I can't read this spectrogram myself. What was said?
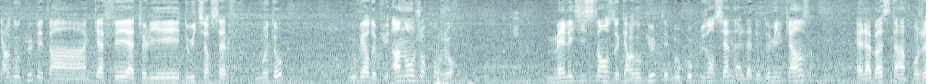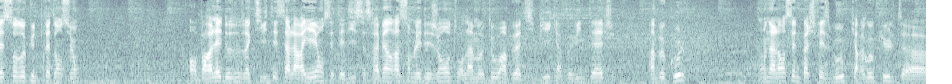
Cargo Cult est un café atelier do it yourself moto ouvert depuis un an jour pour jour. Mais l'existence de Cargo Cult est beaucoup plus ancienne, elle date de 2015. Et à la base, c'était un projet sans aucune prétention. On parlait de nos activités salariées, on s'était dit ce serait bien de rassembler des gens autour de la moto un peu atypique, un peu vintage, un peu cool. On a lancé une page Facebook, Cargo Cult, euh,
